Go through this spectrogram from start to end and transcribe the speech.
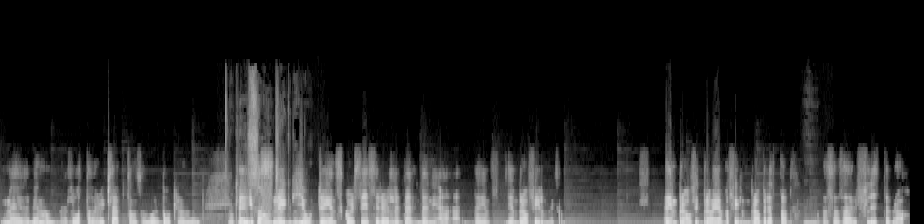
med, det är någon låt av Eric Clapton som går i bakgrunden. Okay, det är så snygg gjort, det är en Scorsese-rulle. Den, den, den, det är en bra film liksom. Det är en bra, bra jävla film, bra berättad. Mm. Alltså, så här, flyter bra.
